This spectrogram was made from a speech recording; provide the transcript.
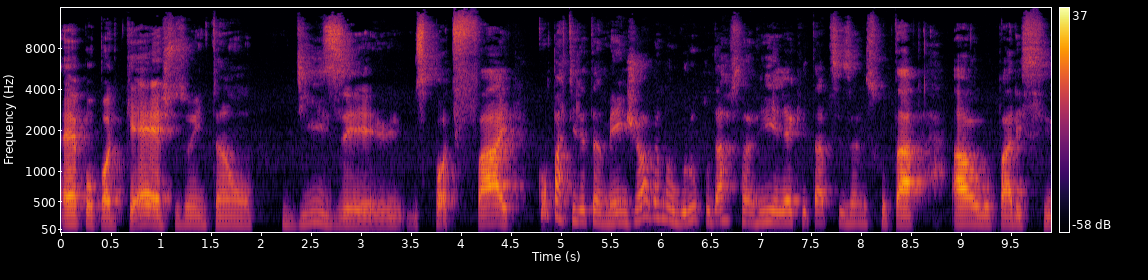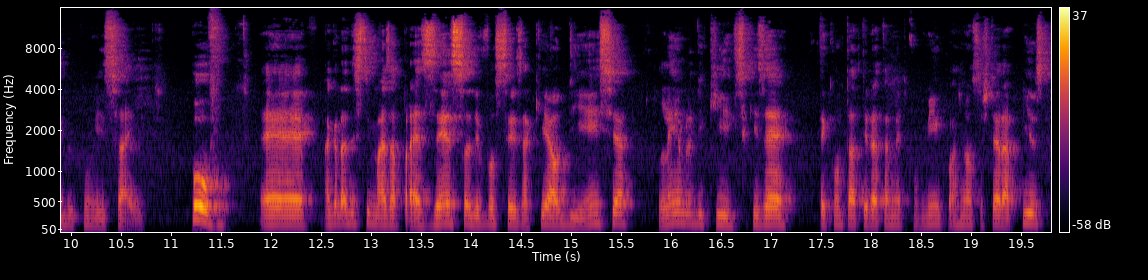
Apple Podcasts ou então Deezer, Spotify, compartilha também, joga no grupo da família que está precisando escutar algo parecido com isso aí. Povo, é, agradeço demais a presença de vocês aqui, a audiência. Lembra de que se quiser ter contato diretamente comigo, com as nossas terapias,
